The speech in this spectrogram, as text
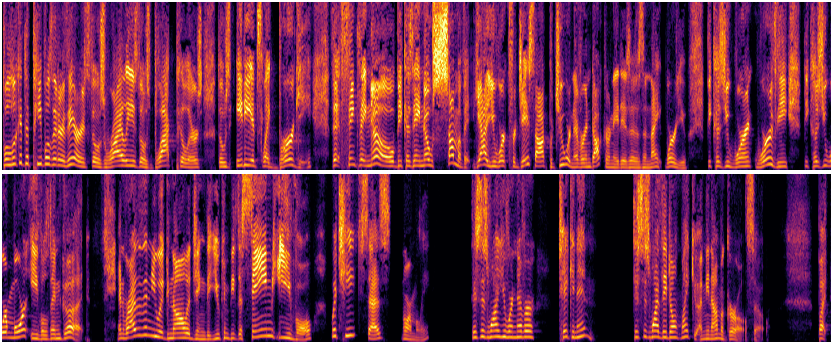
But look at the people that are there. It's those Rileys, those black pillars, those idiots like Bergie that think they know because they know some of it. Yeah, you work for JSOC, but you were never indoctrinated as a knight, were you? Because you weren't worthy, because you were more evil than good. And rather than you acknowledging that you can be the same evil, which he says normally, this is why you were never taken in. This is why they don't like you. I mean, I'm a girl, so, but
